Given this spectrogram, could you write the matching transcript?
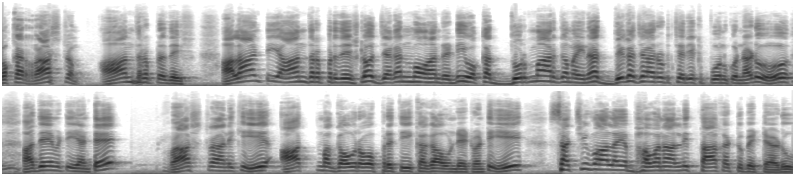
ఒక రాష్ట్రం ఆంధ్రప్రదేశ్. అలాంటి ఆంధ్రప్రదేశ్లో జగన్మోహన్ రెడ్డి ఒక దుర్మార్గమైన దిగజారుడు చర్యకి పూనుకున్నాడు. అదేమిటి అంటే రాష్ట్రానికి ఆత్మగౌరవ ప్రతీకగా ఉండేటువంటి సచివాలయ భవనాల్ని తాకట్టు పెట్టాడు.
